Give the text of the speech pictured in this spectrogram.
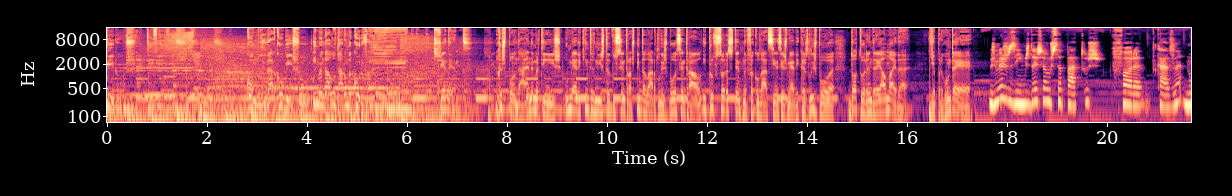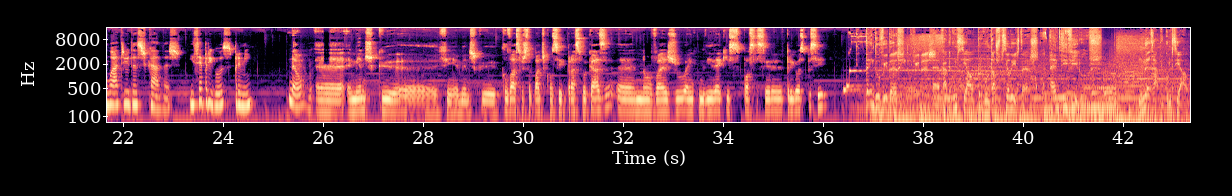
Antivírus. Como lidar com o bicho e mandá-lo dar uma curva. Descendente. Responda a Ana Martins, o médico internista do Centro Hospitalar de Lisboa Central e professor assistente na Faculdade de Ciências Médicas de Lisboa, Dr. André Almeida. E a pergunta é: Os meus vizinhos deixam os sapatos fora de casa, no átrio das escadas. Isso é perigoso para mim? Não, uh, a menos que, uh, enfim, a menos que, que levasse os sapatos consigo para a sua casa, uh, não vejo em que medida é que isso possa ser perigoso para si. Tem dúvidas? Tem dúvidas? A Rádio Comercial pergunta aos especialistas. Antivírus. Na Rádio Comercial.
